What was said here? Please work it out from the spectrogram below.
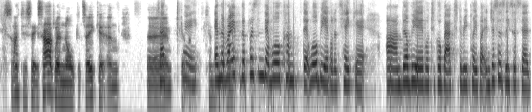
it's like I say, it's hard when no one can take it and. Um, okay. and the right the person that will come that will be able to take it um, they'll be able to go back to the replay button. Just as Lisa said,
